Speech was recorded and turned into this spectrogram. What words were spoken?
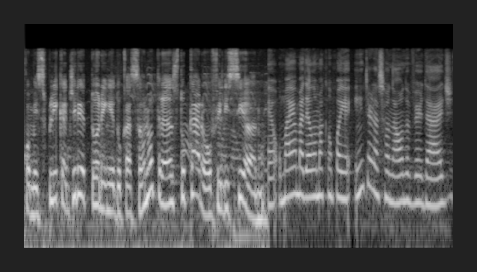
como explica a diretora em Educação no Trânsito, Carol Feliciano. É, o Maio Amarelo é uma campanha internacional, na verdade,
